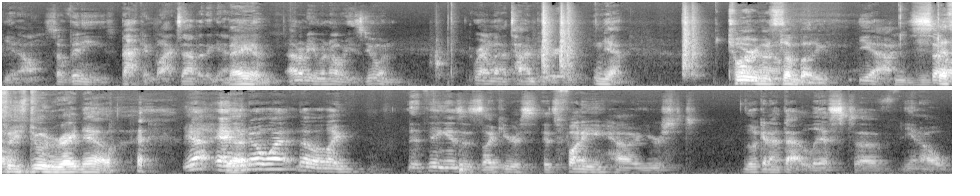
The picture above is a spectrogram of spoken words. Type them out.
You know, so Vinny's back in Black Sabbath again. Bam. I don't even know what he's doing around that time period. Yeah. Touring with somebody. Yeah. So, That's what he's doing right now. Yeah, and Yeah. you know what though? Like the thing is, is like you're. It's funny how you're looking at that list of you know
